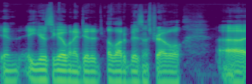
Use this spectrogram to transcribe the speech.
in years ago when I did a lot of business travel, uh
